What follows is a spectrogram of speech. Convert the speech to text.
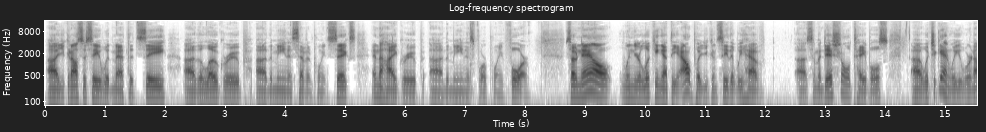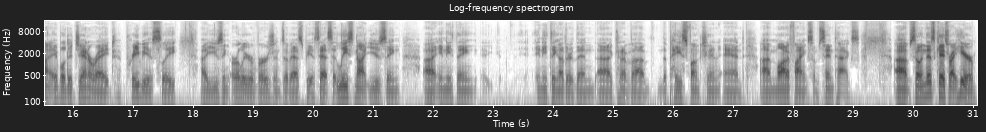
Uh, you can also see with method C, uh, the low group, uh, the mean is 7.6, and the high group, uh, the mean is 4.4. So now, when you're looking at the output, you can see that we have uh, some additional tables, uh, which again we were not able to generate previously uh, using earlier versions of SPSS, at least not using uh, anything anything other than uh, kind of uh, the paste function and modifying some syntax. So in this case right here,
